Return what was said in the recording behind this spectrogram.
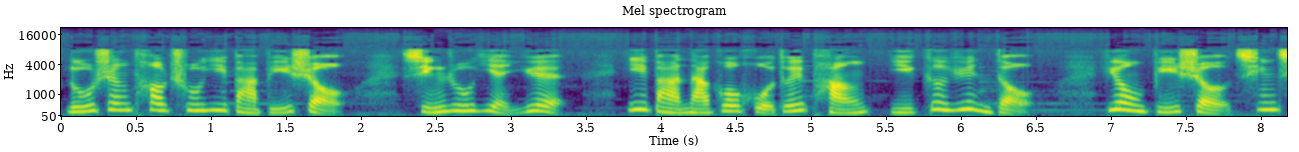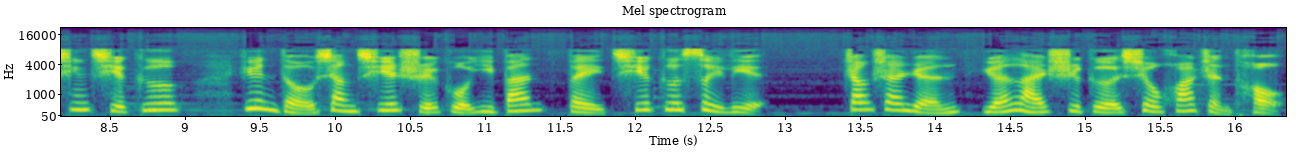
卢生掏出一把匕首，形如偃月，一把拿过火堆旁一个熨斗，用匕首轻轻切割，熨斗像切水果一般被切割碎裂。张山人原来是个绣花枕头，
